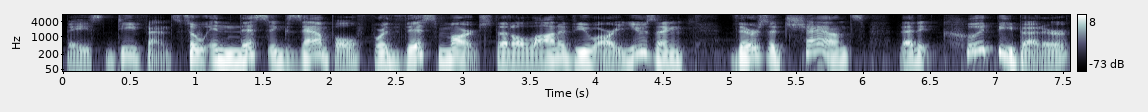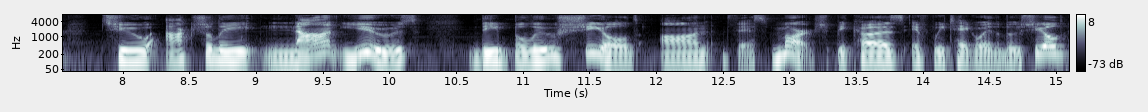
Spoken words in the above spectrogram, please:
base defense. So in this example for this march that a lot of you are using there's a chance that it could be better to actually not use the blue shield on this march because if we take away the blue shield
